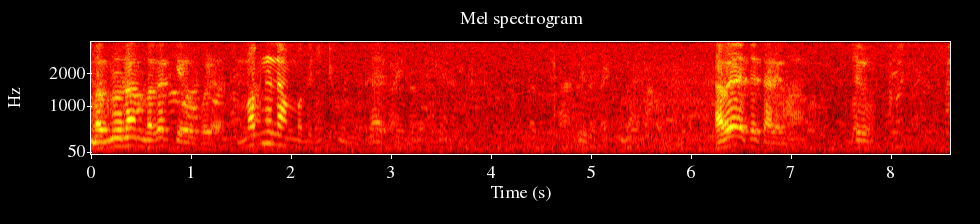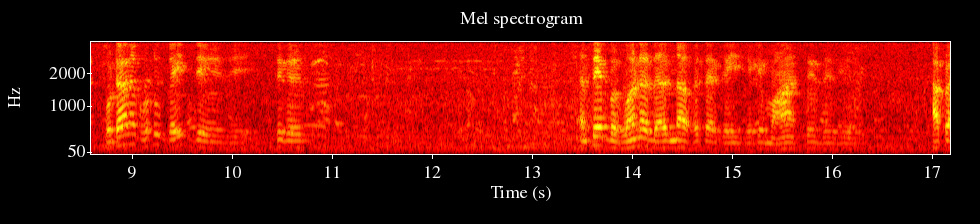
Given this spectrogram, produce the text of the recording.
મગનું નામ મગજ કેવું પડે. મગનું નામ મગજ હવે હશે તારે ખોટા ને ખોટું કઈ જ દેવું છે. ભગવાન ભગવાન ડર ના હોય ત્યારે કહી છે કે માણસ તે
